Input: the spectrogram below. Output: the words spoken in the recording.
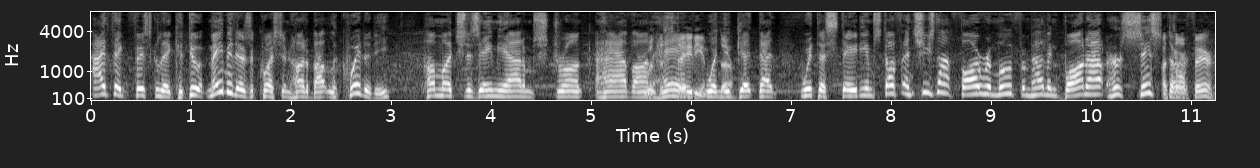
I think fiscally they could do it. Maybe there's a question, Hud, about liquidity. How much does Amy Adams Strunk have on With hand when you get that with the stadium stuff? And she's not far removed from having bought out her sister That's all fair.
